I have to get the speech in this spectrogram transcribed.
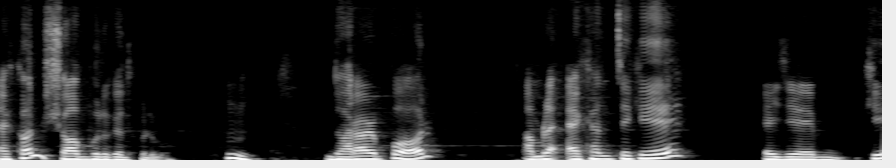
এখন সবগুলোকে ধরবো, হুম? ধরার পর আমরা এখান থেকে এই যে কি?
